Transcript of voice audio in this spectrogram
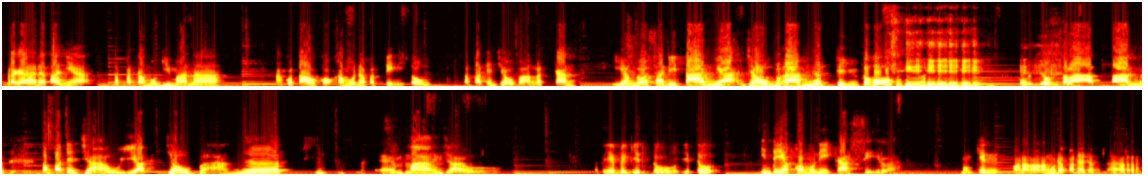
mereka ada tanya tempat kamu gimana? Aku tahu kok kamu dapat Pingtung tempatnya jauh banget kan. Ya nggak usah ditanya jauh banget Pingtung. Ujung selatan tempatnya jauh ya jauh banget. Emang jauh tapi ya begitu itu intinya komunikasi lah mungkin orang-orang udah pada dengar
